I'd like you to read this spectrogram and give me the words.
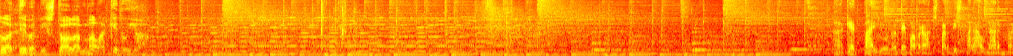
La teva pistola me la quedo jo. Aquest paio no té pebrots per disparar una arma.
